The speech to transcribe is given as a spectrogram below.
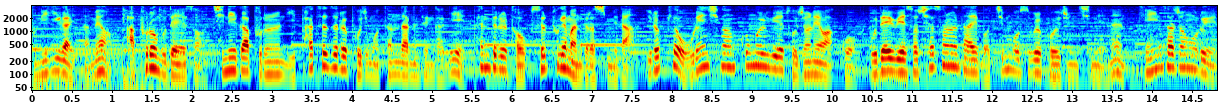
분위기가 있다며 앞으로 무대에서 지니가 부르는 이 파트들을 보지 못한다는 생각이 팬들을 더욱 슬프게 만들었습니다. 이렇게 오랜 시간 꿈을 위해 도전해왔고 무대 위에서 최선을 다해 멋진 모습을 보여준 지니는 개인 사정으로 인해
